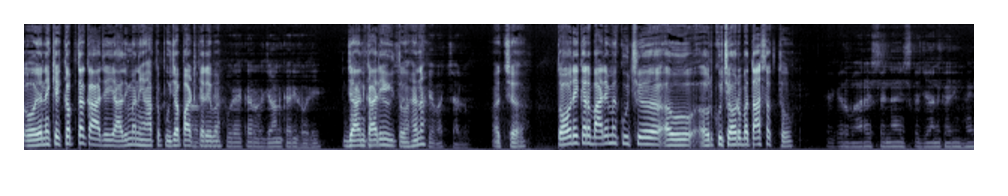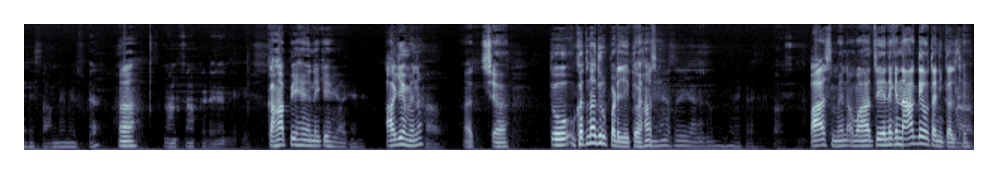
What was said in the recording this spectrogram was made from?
तो यानी कि कब तक आ जाइए आदमी? मन यहाँ पे पूजा पाठ करे बर पूरे कर जानकारी हो ही जानकारी हुई तो है ना? अच्छा। तो और एक बारे में कुछ और, कुछ और बता सकते हो? अगर बारह से ना इसका जानकारी है तो सामने में इसका हाँ। है कहाँ पे है यानी कि? आगे में। ना? हाँ। अच्छा। तो कितना दूर पड़ जाए तो यहाँ से? है पास में। ना वहाँ से यानी कि नाग देवता निकलते हाँ।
